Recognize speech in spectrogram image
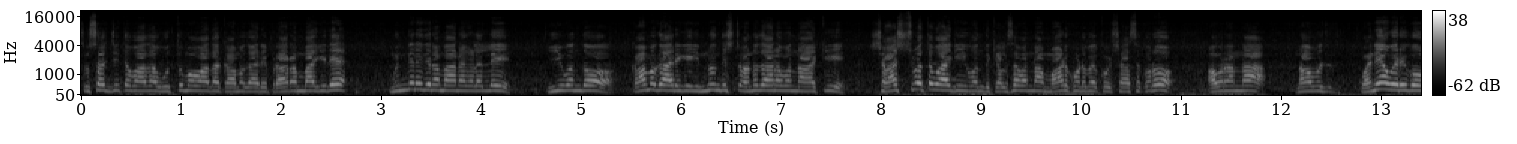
ಸುಸಜ್ಜಿತವಾದ, ಉತ್ತಮವಾದ ಕಾಮಗಾರಿ ಪ್ರಾರಂಭ ಆಗಿದೆ. ಮುಂದಿನ ದಿನಮಾನಗಳಲ್ಲಿ ಈ ಒಂದು ಕಾಮಗಾರಿಗೆ ಇನ್ನೊಂದಿಷ್ಟು ಅನುದಾನವನ್ನು ಹಾಕಿ ಶಾಶ್ವತವಾಗಿ ಈ ಒಂದು ಕೆಲಸವನ್ನು ಮಾಡಿಕೊಡಬೇಕು ಶಾಸಕರು. ಅವರನ್ನು ನಾವು ಕೊನೆಯವರೆಗೂ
